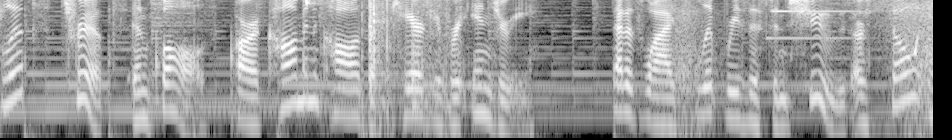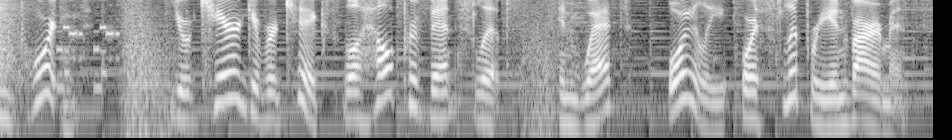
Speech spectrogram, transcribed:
Slips, trips, and falls are a common cause of caregiver injury. That is why slip-resistant shoes are so important. Your caregiver kicks will help prevent slips in wet, oily, or slippery environments.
